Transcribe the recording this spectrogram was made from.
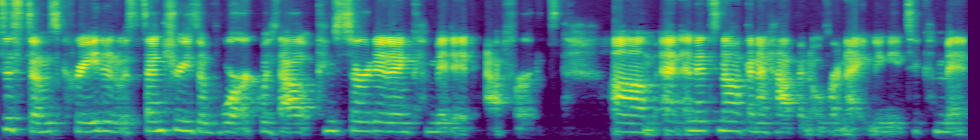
systems created with centuries of work without concerted and committed efforts. Um, and, and, it's not going to happen overnight. We need to commit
